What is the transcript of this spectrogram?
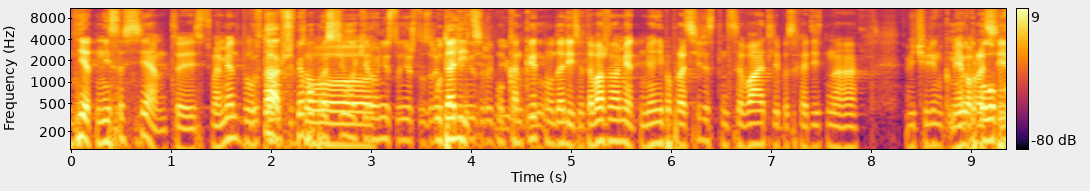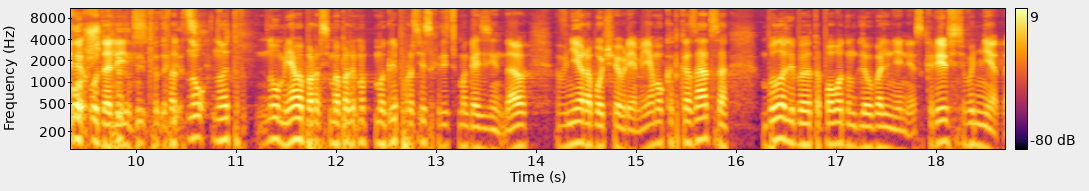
Нет, не совсем. То есть момент был Ну, в том, так, тебя попросило что кіраўніцтва нешта зрабіць, удалить, не зрабіў. ну, конкретно Ну, удалить. Это важный момент. Меня не попросили станцевать, либо сходить на вечеринку. Ну, Меня это было бы попросили горше, удалить. мне фо- подается. Ну, ну, это, ну, меня мы, попросили, мы пор- мы могли попросить сходить в магазин, да, в нерабочее время. Я мог отказаться. Было ли бы это поводом для увольнения? Скорее всего, нет.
